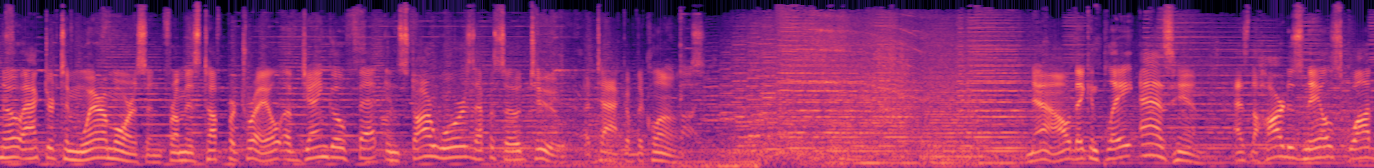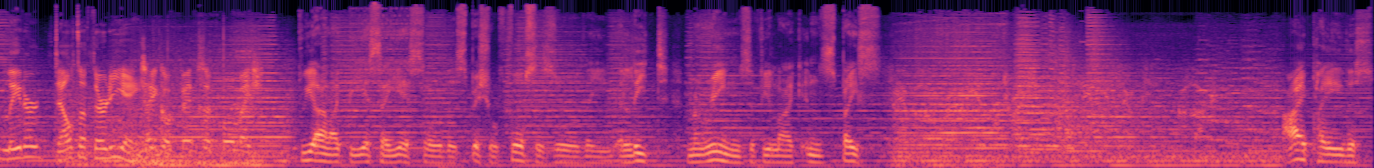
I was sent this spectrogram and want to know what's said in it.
know actor Temuera Morrison from his tough portrayal of Jango Fett in Star Wars Episode II Attack of the Clones. Now they can play as him, as the hard as nails squad leader Delta 38. Take offensive formation. We are like the SAS or the Special Forces or the elite Marines, if you like, in space. I play this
